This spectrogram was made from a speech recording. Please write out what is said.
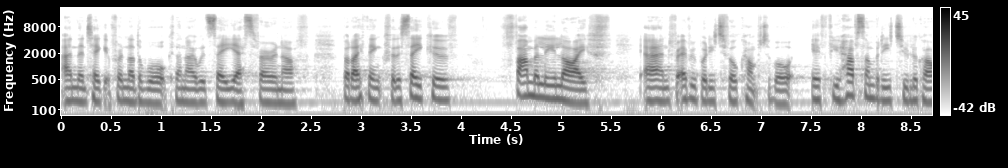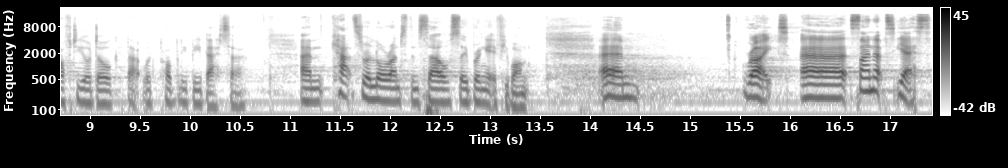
and then take it for another walk, then I would say yes, fair enough. But I think for the sake of family life, and for everybody to feel comfortable. If you have somebody to look after your dog, that would probably be better. Um, cats are a law unto themselves, so bring it if you want. Um, right, uh, sign ups, yes.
